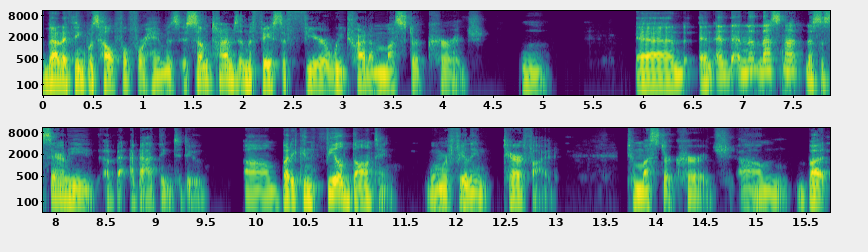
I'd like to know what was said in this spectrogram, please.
that I think was helpful for him is, is sometimes in the face of fear, we try to muster courage, Mm. and and and and that's not necessarily a, bad thing to do, um, but it can feel daunting when we're feeling terrified to muster courage. Um, but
